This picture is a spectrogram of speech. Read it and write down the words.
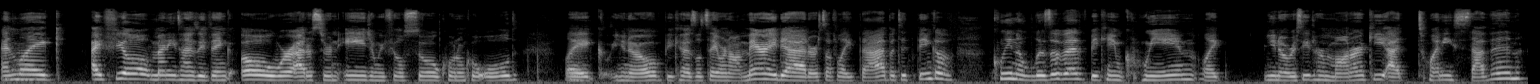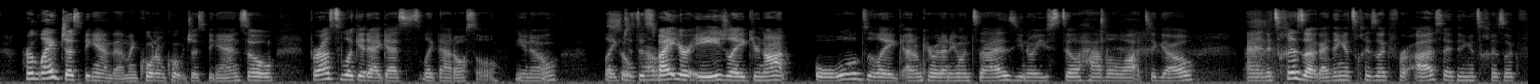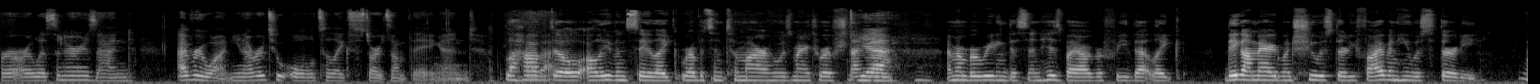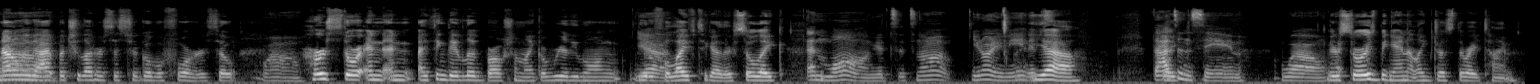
and mm-hmm. like I feel many times we think, oh, we're at a certain age and we feel so quote unquote old. Like, you know, because let's say we're not married yet or stuff like that. But to think of Queen Elizabeth became queen, like, you know, received her monarchy at 27, her life just began then, like, quote unquote, just began. So for us to look at it, I guess, like that also, you know? Like, So despite your age, like, you're not old. Like, I don't care what anyone says, you know, you still have a lot to go. And it's chizuk. I think it's chizuk for us. I think it's chizuk for our listeners and everyone. You're never too old to, like, start something. And Lahavdil, I'll even say like Rebbetzin Tamar, who was married to Rav Steinman. Yeah. I remember reading this in his biography that like they got married when she was 35 and he was 30. Not only that, but she let her sister go before her. So wow. her story, and and I think they lived Baruch Shem, like a really long, beautiful Yeah. life together. So like, And long. It's it's not, you know what I mean? It's, yeah, That's like- insane. Wow. their stories began at like just the right time.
